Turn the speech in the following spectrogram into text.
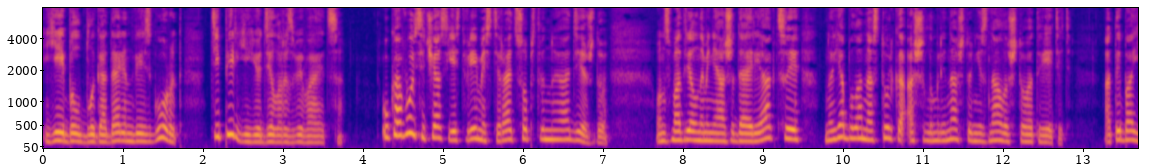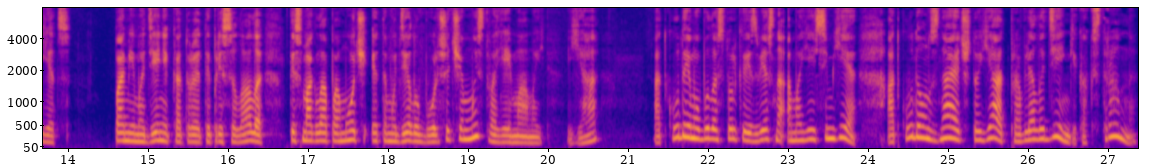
Ей был благодарен весь город, теперь ее дело развивается. У кого сейчас есть время стирать собственную одежду? Он смотрел на меня, ожидая реакции, но я была настолько ошеломлена, что не знала, что ответить. «А ты боец. Помимо денег, которые ты присылала, ты смогла помочь этому делу больше, чем мы с твоей мамой. Я?» Откуда ему было столько известно о моей семье? Откуда он знает, что я отправляла деньги? Как странно.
